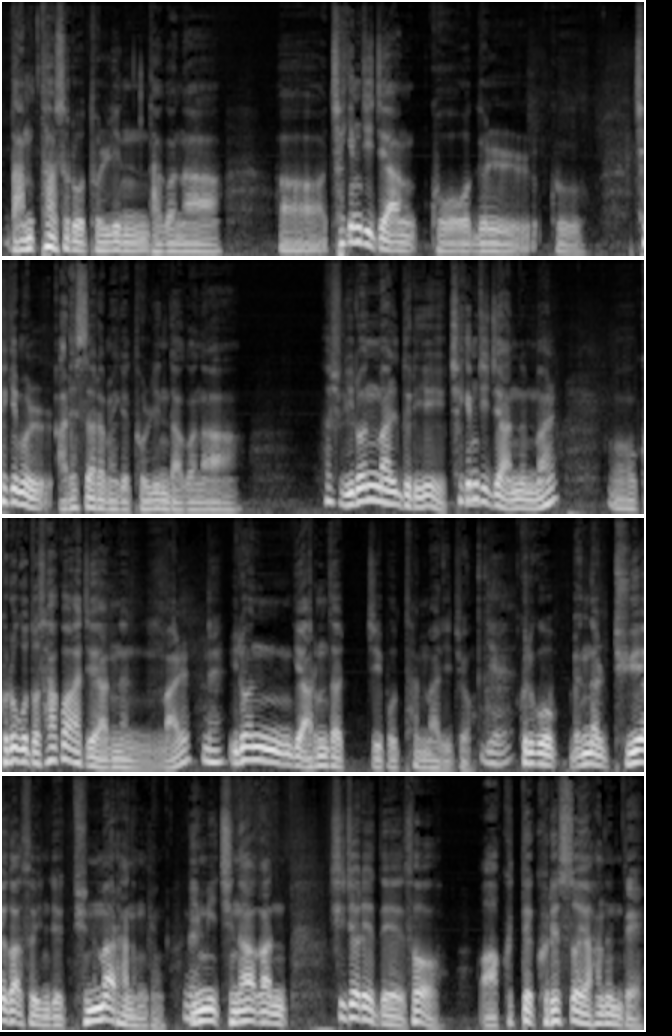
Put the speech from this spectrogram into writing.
남 탓으로 돌린다거나 어 책임지지 않고 늘 그 책임을 아랫사람에게 돌린다거나 사실 이런 말들이 책임지지 않는 말, 어 그러고도 사과하지 않는 말 네. 이런 게 아름답지 못한 말이죠. 예. 그리고 맨날 뒤에 가서 이제 뒷말 하는 경우 네. 이미 지나간 시절에 대해서 아 그때 그랬어야 하는데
